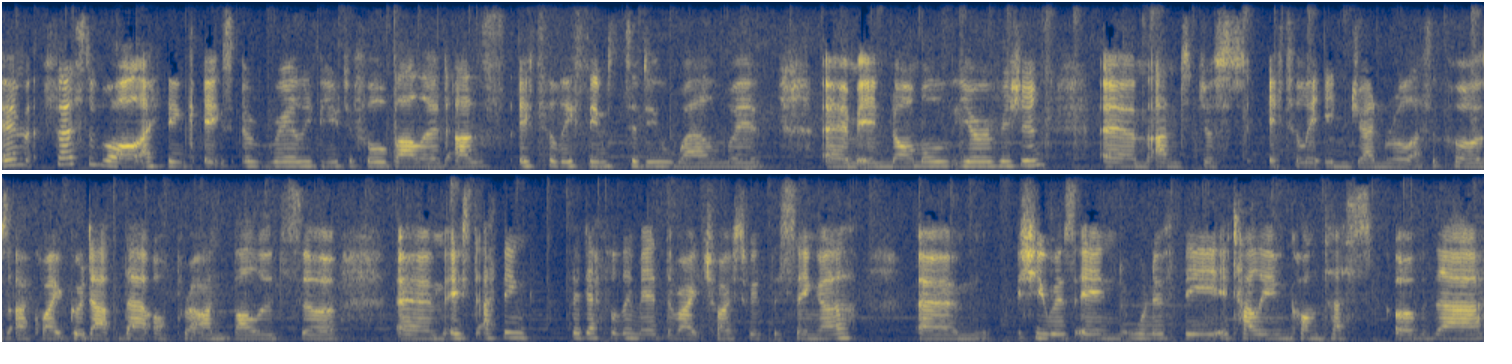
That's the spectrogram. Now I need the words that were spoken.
Um, first of all, I think it's a really beautiful ballad, as Italy seems to do well with um, in normal Eurovision, um, and just Italy in general, I suppose, are quite good at their opera and ballads. So, um, I think they definitely made the right choice with the singer. Um, she was in one of the Italian contests over there.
